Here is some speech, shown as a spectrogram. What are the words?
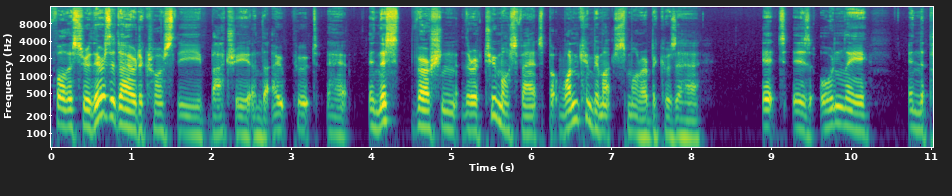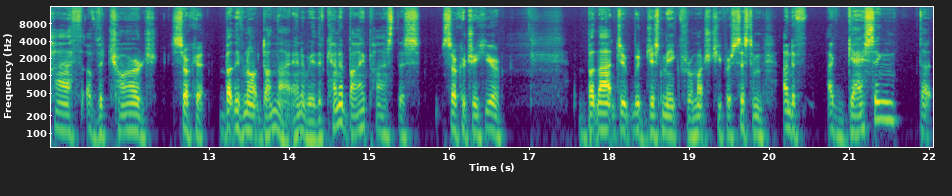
follow this through. There's a diode across the battery and the output. Uh, in this version, there are two MOSFETs, but one can be much smaller because uh, it is only in the path of the charge circuit. But they've not done that anyway. They've kind of bypassed this circuitry here. But that would just make for a much cheaper system. And if I'm guessing that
